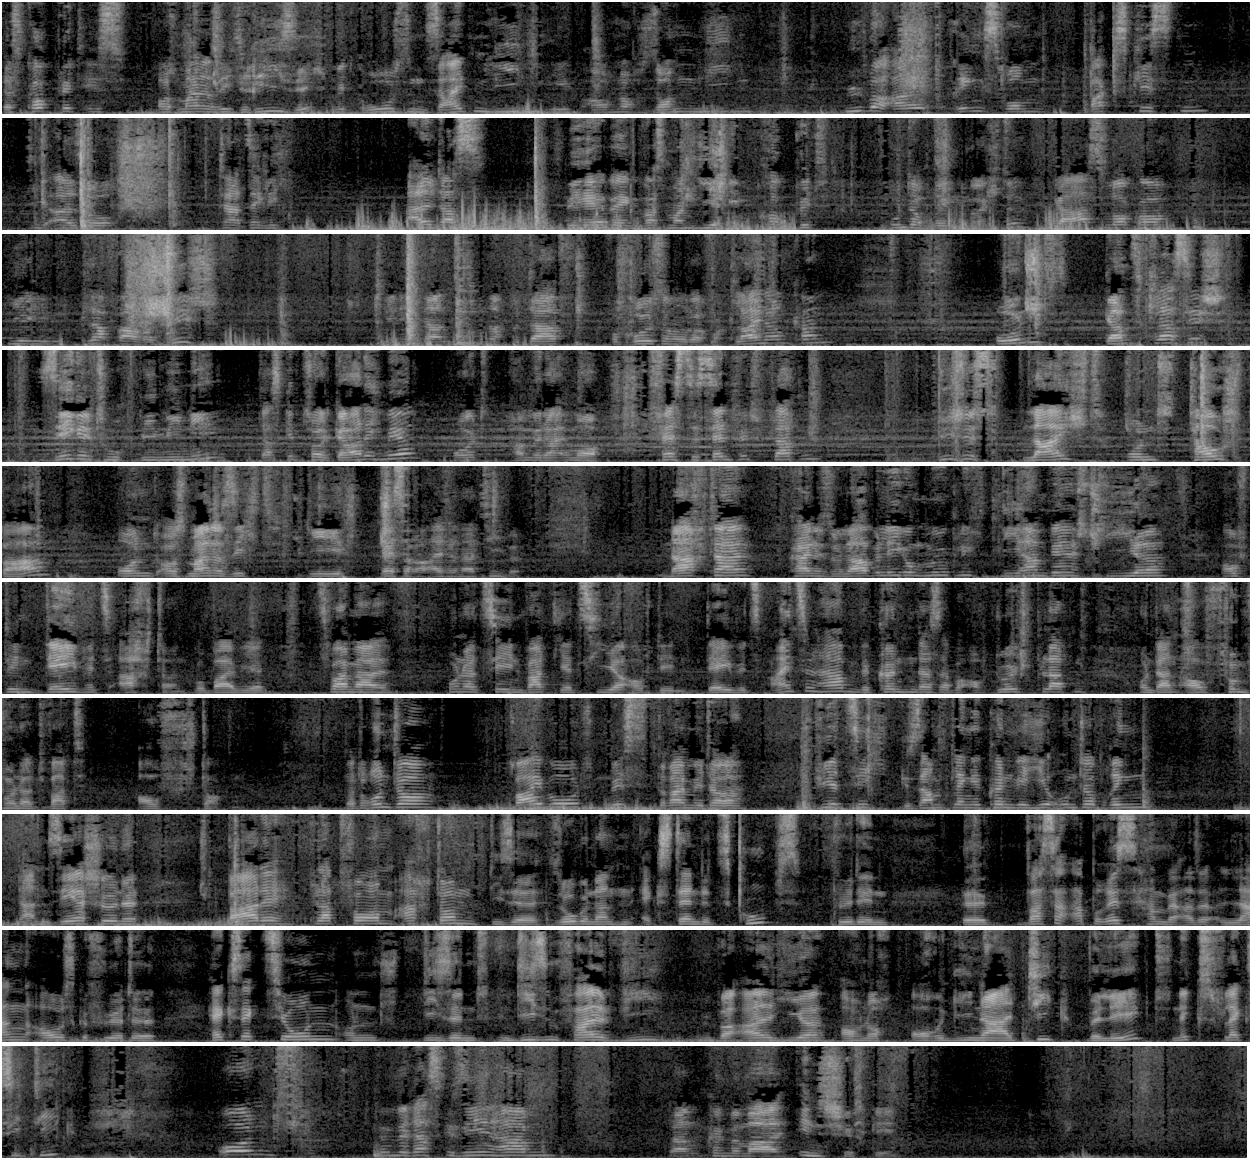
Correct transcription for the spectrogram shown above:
Das Cockpit ist aus meiner Sicht riesig mit großen Seitenliegen, eben auch noch Sonnenliegen. Überall ringsrum Wachskisten, die also tatsächlich all das beherbergen, was man hier im Cockpit unterbringen möchte. Gaslocker, hier eben klappbarer Tisch, den ich dann nach Bedarf vergrößern oder verkleinern kann. Und ganz klassisch Segeltuch Bimini. Das gibt es heute gar nicht mehr. Heute haben wir da immer feste Sandwichplatten. Dies ist leicht und tauschbar und aus meiner Sicht die bessere Alternative. Nachteil, keine Solarbelegung möglich. Die haben wir hier auf den Davids 8ern, wobei wir zweimal 110 Watt jetzt hier auf den Davids einzeln haben. Wir könnten das aber auch durchplatten und dann auf 500 Watt aufstocken. Darunter Beiboot bis 3,40 Meter Gesamtlänge können wir hier unterbringen. Dann sehr schöne Badeplattformen, Achtern, diese sogenannten Extended Scoops. Für den äh, Wasserabriss haben wir also lang ausgeführte Hecksektionen und die sind in diesem Fall wie überall hier auch noch original Teak belegt, nix Flexi-Teak. Und wenn wir das gesehen haben, dann können wir mal ins Schiff gehen.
